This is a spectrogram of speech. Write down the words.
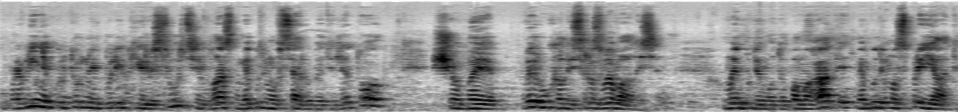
управління культурної політики ресурсів, власне, ми будемо все робити для того, щоб ви рухались, розвивалися. Ми будемо допомагати, ми будемо сприяти.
